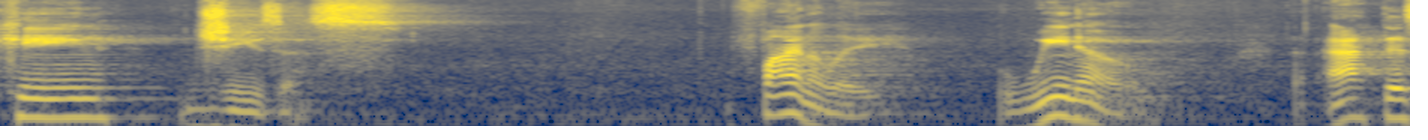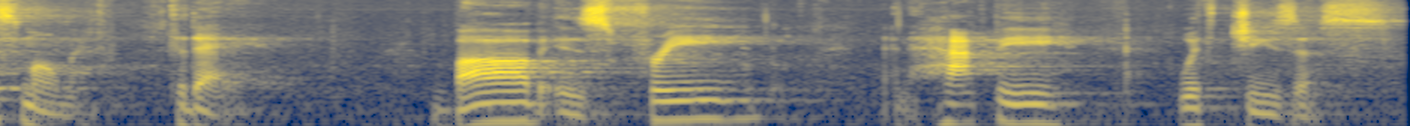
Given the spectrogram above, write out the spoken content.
King Jesus. Finally, we know that at this moment, today, Bob is free and happy with Jesus.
